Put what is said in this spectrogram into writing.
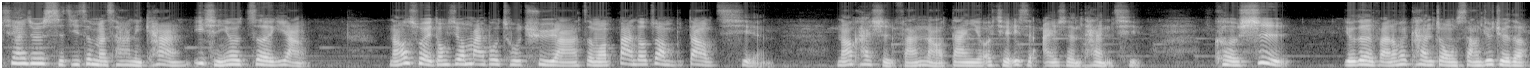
现在就是时机这么差，你看疫情又这样，然后所有东西又卖不出去啊，怎么办都赚不到钱，然后开始烦恼担忧，而且一直唉声叹气。可是有的人反而会看重伤，就觉得，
